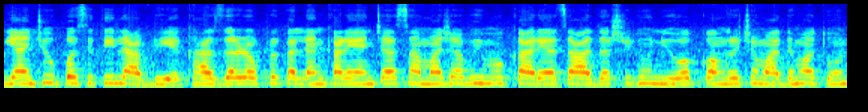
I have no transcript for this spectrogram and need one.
यांची उपस्थिती लाभली आहे. खासदार डॉक्टर कल्याण काळे यांच्या समाजाभिमुख कार्याचा आदर्श घेऊन युवक काँग्रेसच्या माध्यमातून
